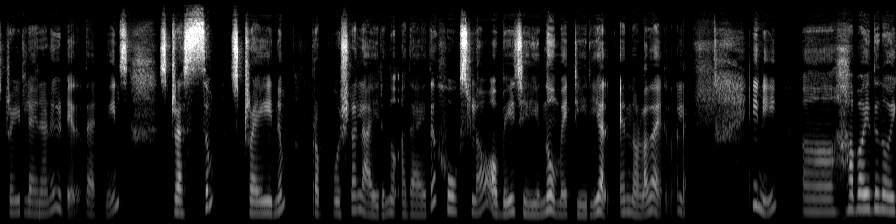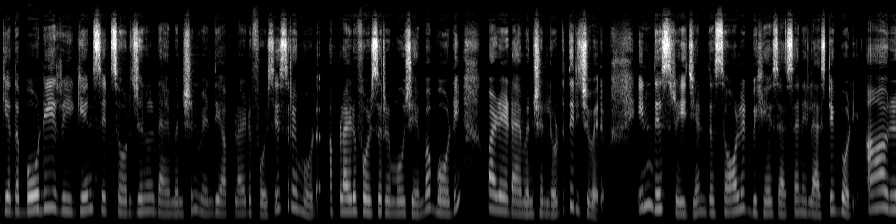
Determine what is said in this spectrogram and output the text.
സ്ട്രെയിറ്റ് ലൈനാണ് കിട്ടിയത് ദാറ്റ് മീൻസ് സ്ട്രെസ്സും സ്ട്രെയിനും പ്രൊപ്പോഷണൽ ആയിരുന്നു അതായത് ഹൂക്സ് ലോ ഒബേ ചെയ്യുന്നു മെറ്റീരിയൽ എന്നുള്ളതായിരുന്നു അല്ലേ ഇനി അപ്പോൾ ഇത് നോക്കിയത് the body regains its original dimension when the applied force is removed applied force remove ചെയ്യുമ്പോൾ ബോഡി പഴയ ഡയമെൻഷനിലോട്ട് തിരിച്ചു വരും in this region the solid behaves as an elastic body ആ ഒരു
